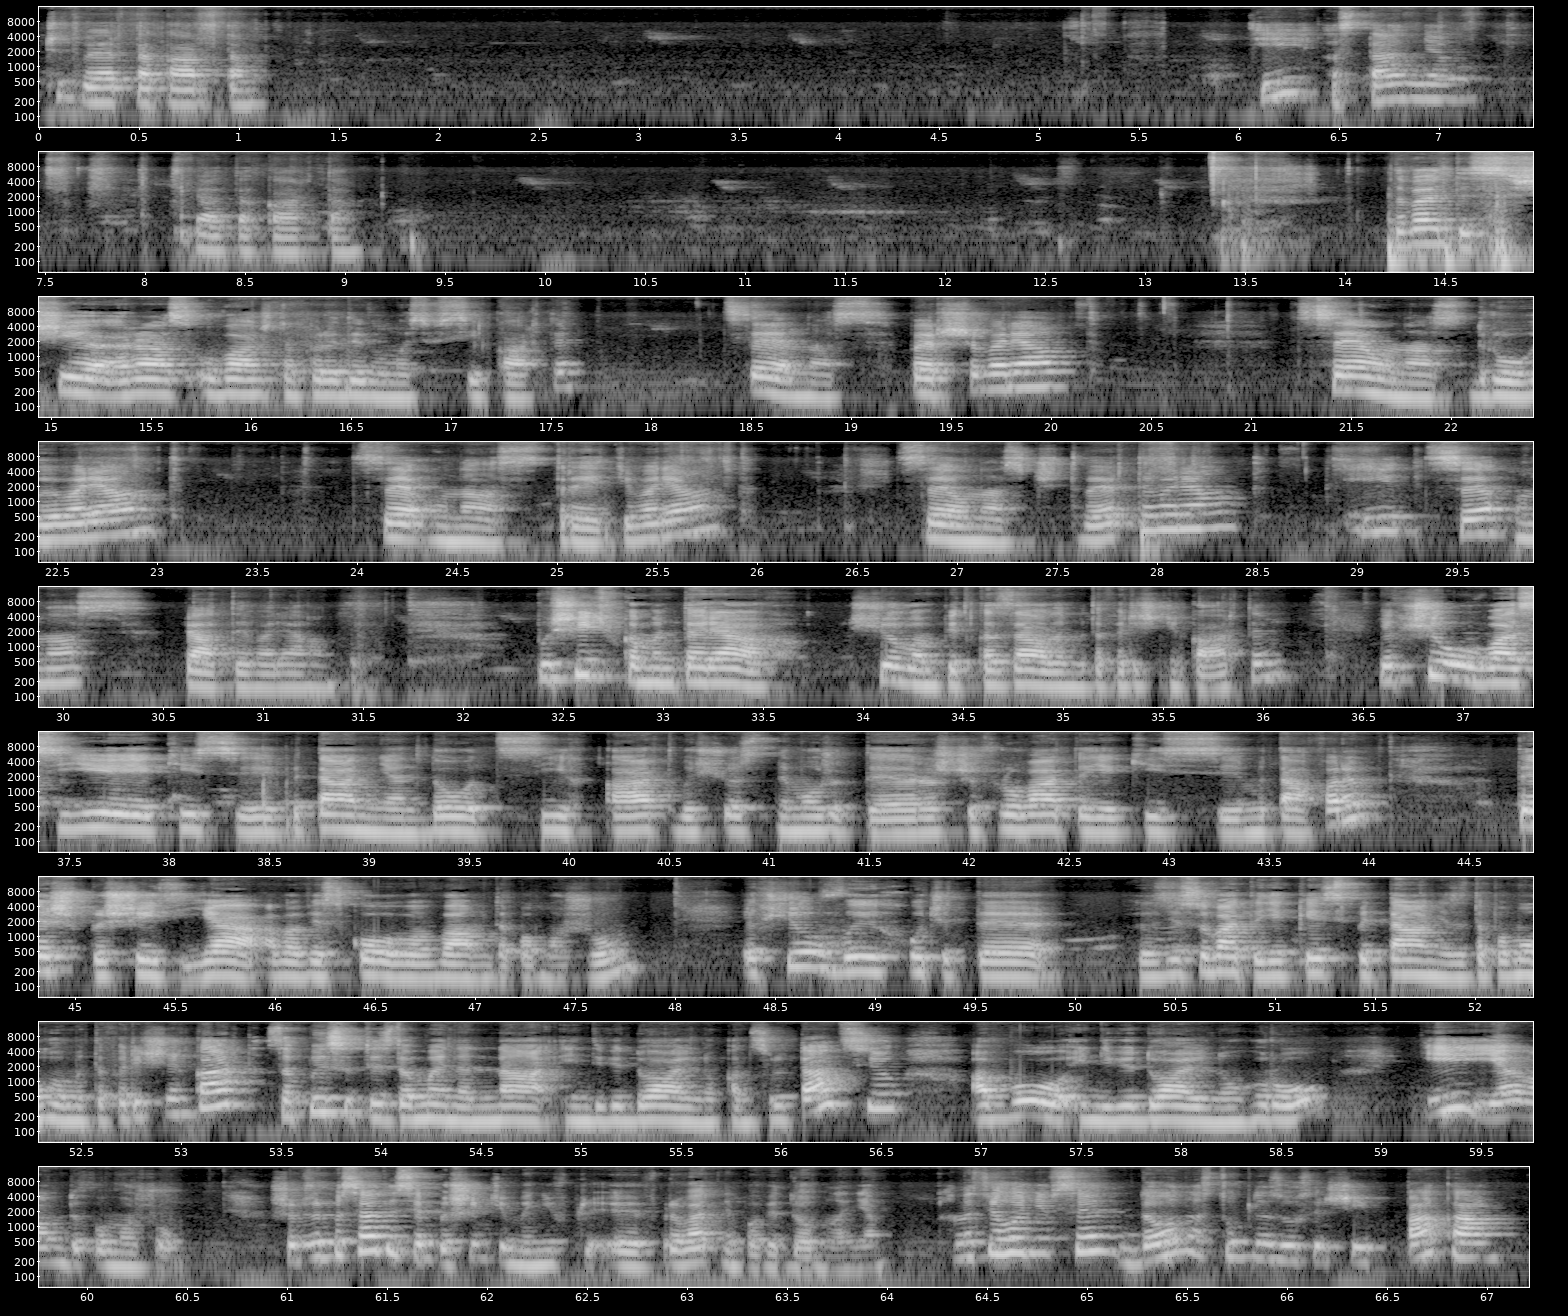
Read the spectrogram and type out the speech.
Четверта карта. І остання п'ята карта. Давайте ще раз уважно передивимося всі карти. Це у нас перший варіант, це у нас другий варіант, це у нас третій варіант, це у нас четвертий варіант, і це у нас п'ятий варіант. Пишіть в коментарях, що вам підказали метафоричні карти. Якщо у вас є якісь питання до цих карт, ви щось не можете розшифрувати, якісь метафори, теж пишіть, я обов'язково вам допоможу. Якщо ви хочете з'ясувати якесь питання за допомогою метафоричних карт, записуйтесь до мене на індивідуальну консультацію або індивідуальну гру, і я вам допоможу. Щоб записатися, пишіть мені в е, приватне повідомлення. На сьогодні все. До наступних зустрічей. Пока!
